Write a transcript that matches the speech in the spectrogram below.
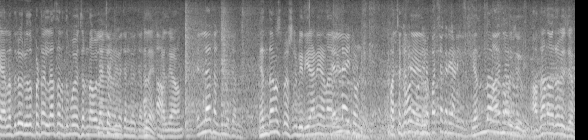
കേരളത്തിൽ ഒരുവിധപ്പെട്ട എല്ലാ സ്ഥലത്തും പോയി വെച്ചിട്ടുണ്ടാവില്ല വെച്ചിട്ടുണ്ട് വെച്ചിട്ടുണ്ട് വെച്ചിട്ടുണ്ട്. അല്ലേ? കല്യാണം. എല്ലാ സ്ഥലത്തും വെച്ചിട്ടുണ്ട്. എന്താണ് സ്പെഷ്യൽ ബിരിയാണിയാണ്? എല്ലാ ഐറ്റം ഉണ്ട്. പച്ചക്കറി ആയാലും പച്ചക്കറി ആണെങ്കിലും. എന്താണ് നമ്മൾ ചെയ്യും? അതാണ് അവരുടെ വിജയം.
